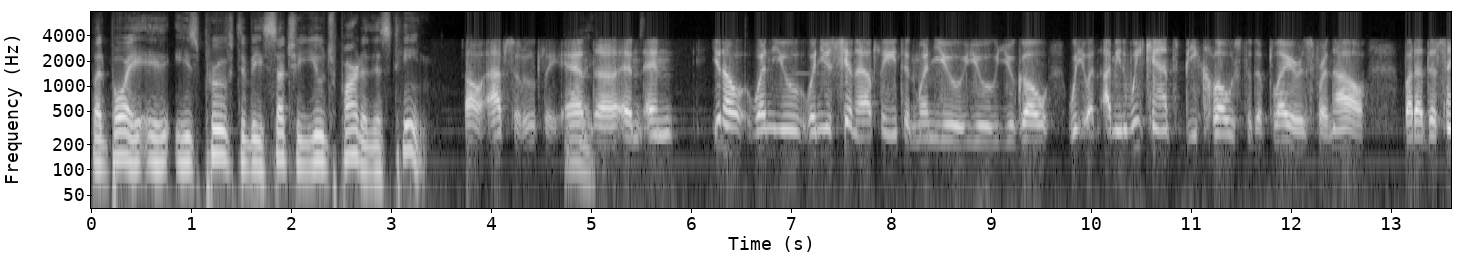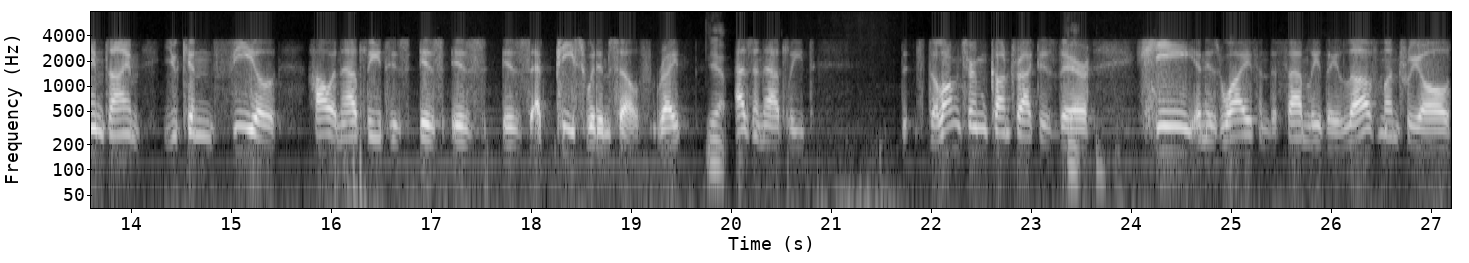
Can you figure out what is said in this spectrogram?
But boy, he's proved to be such a huge part of this team. Oh, absolutely. And right. uh, and and you know when you when you see an athlete and when you you you go, we, I mean, we can't be close to the players for now, but at the same time, you can feel how an athlete is is is is at peace with himself, right? yeah. as an athlete. The long term contract is there. Yeah. He and his wife and the family, they love Montreal.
